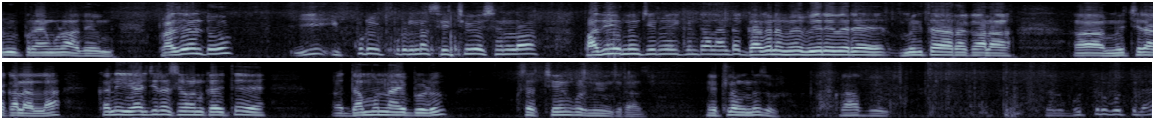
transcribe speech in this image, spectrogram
అభిప్రాయం కూడా అదే ఉంది. ప్రజెంట్ ఈ ఇప్పుడు ఇప్పుడున్న సిచ్యువేషన్లో పదిహేను నుంచి ఇరవై క్వింటాల్ అంటే గగనమే వేరే వేరే మిగతా రకాల మిర్చి రకాలల్లో. కానీ ఎయిట్ జీరో సెవెన్కి అయితే దమ్మున్న హైబ్రిడ్ ఒకసారి చేను కూడా చూపించి రాజు. ఎట్లా ఉందో చూడు. క్రాప్ గుర్తులు గుర్తులే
